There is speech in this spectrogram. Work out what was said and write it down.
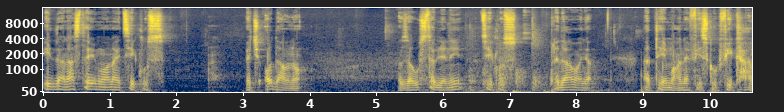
i da nastavimo onaj ciklus već odavno zaustavljeni ciklus predavanja na temu Hanefijskog fikha.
